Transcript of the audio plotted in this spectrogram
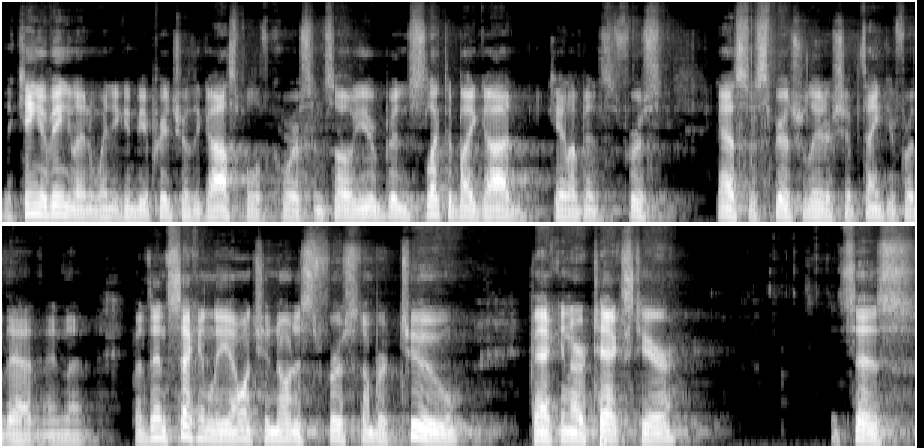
the King of England when you can be a preacher of the gospel, of course. And so you've been selected by God, Caleb, and first asked of spiritual leadership. Thank you for that. And uh, but then, secondly, I want you to notice verse number two, back in our text here. It says,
